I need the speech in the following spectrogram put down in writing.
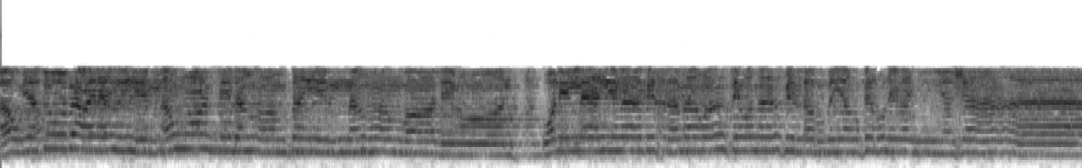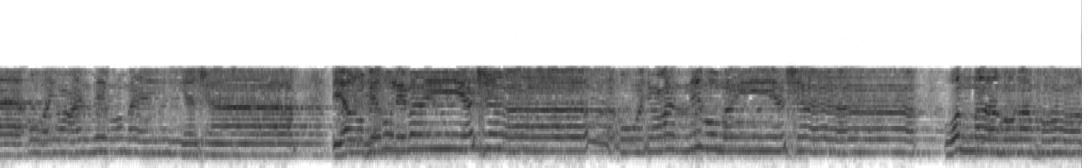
أو يتوب عليهم أو يعذبهم فإنهم ظالمون. ولله ما في السماوات وما في الأرض يغفر لمن يشاء ويعذب من يشاء. يغفر لمن والله غفور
